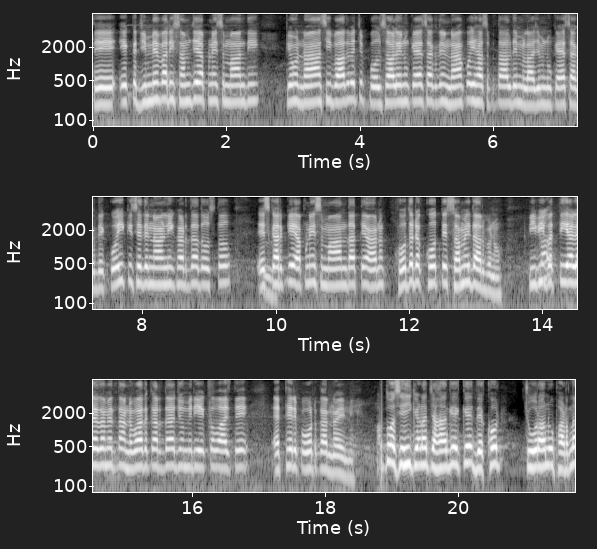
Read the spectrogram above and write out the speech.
ਤੇ ਇੱਕ ਜ਼ਿੰਮੇਵਾਰੀ ਸਮਝੇ ਆਪਣੇ ਸਮਾਨ ਦੀ, ਕਿਉਂ ਨਾ ਅਸੀਂ ਬਾਅਦ ਵਿੱਚ ਪੁਲਿਸ ਵਾਲੇ ਨੂੰ ਕਹਿ ਸਕਦੇ, ਨਾ ਕੋਈ ਹਸਪਤਾਲ ਦੇ ਮੁਲਾਜ਼ਮ ਨੂੰ ਕਹਿ ਸਕਦੇ, ਕੋਈ ਕਿਸੇ ਦੇ ਨਾਲ ਨਹੀਂ ਖੜਦਾ ਦੋਸਤੋ। ਇਸ ਕਰਕੇ ਆਪਣੇ ਸਮਾਨ ਦਾ ਧਿਆਨ ਖੁਦ ਰੱਖੋ ਤੇ ਸਮਝਦਾਰ ਬਣੋ। ਪੀਵੀ ਬੱਤੀ ਵਾਲਿਆਂ ਦਾ ਮੈਂ ਧੰਨਵਾਦ ਕਰਦਾ ਜੋ ਮੇਰੀ ਇੱਕ ਆਵਾਜ਼ ਤੇ ਇੱਥੇ ਰਿਪੋਰਟ ਕਰਨ ਆਏ ਨੇ। ਤੋਂ ਅਸੀਂ ਇਹੀ ਕਹਿਣਾ ਚਾਹਾਂਗੇ ਕਿ ਦੇਖੋ ਚੋਰਾਂ ਨੂੰ ਫੜਨਾ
